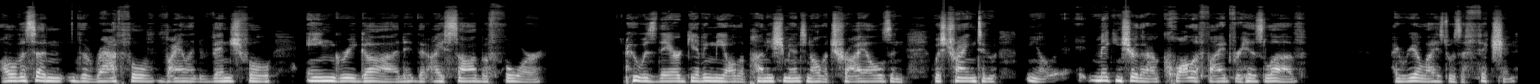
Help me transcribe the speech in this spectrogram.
all of a sudden the wrathful, violent, vengeful, angry God that I saw before, who was there giving me all the punishment and all the trials and was trying to, you know, making sure that I qualified for his love, I realized was a fiction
